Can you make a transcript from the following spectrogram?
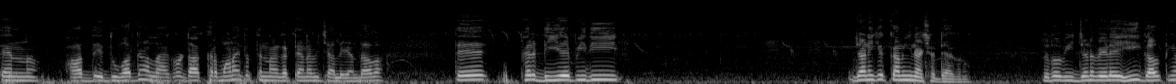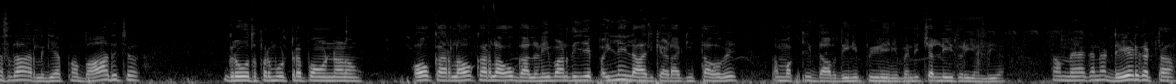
3 ਹੱਦ ਇਦੋਂ ਵੱਧ ਨਾ ਲਾਇਆ ਕਰੋ, ਡਾਕਰ ਬਾਣਾ ਤਾਂ ਤਿੰਨਾਂ ਗੱਟਿਆਂ ਨਾਲ ਵੀ ਚੱਲ ਜਾਂਦਾ ਵਾ। ਤੇ ਫਿਰ ਡੀਏਪੀ ਦੀ ਯਾਨੀ ਕਿ ਕਮੀ ਨਾ ਛੱਡਿਆ ਕਰੋ। ਜਦੋਂ ਬੀਜਣ ਵੇਲੇ ਹੀ ਗਲਤੀਆਂ ਸੁਧਾਰ ਲਈਏ ਆਪਾਂ ਬਾਅਦ ਚ ਗਰੋਥ ਪ੍ਰਮੋਟਰ ਪਾਉਣ ਨਾਲੋਂ ਉਹ ਕਰ ਲਾ, ਉਹ ਕਰ ਲਾ, ਉਹ ਗੱਲ ਨਹੀਂ ਬਣਦੀ। ਜੇ ਪਹਿਲਾਂ ਹੀ ਇਲਾਜ ਕਿਹੜਾ ਕੀਤਾ ਹੋਵੇ, ਤਾਂ ਮੱਕੀ ਦਬਦੀ ਨਹੀਂ, ਪੀਲੀ ਨਹੀਂ ਪੈਂਦੀ, ਚੱਲੀ ਤੁਰੀ ਜਾਂਦੀ ਆ। ਤਾਂ ਮੈਂ ਕਹਿੰਦਾ ਡੇਢ ਗੱਟਾ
